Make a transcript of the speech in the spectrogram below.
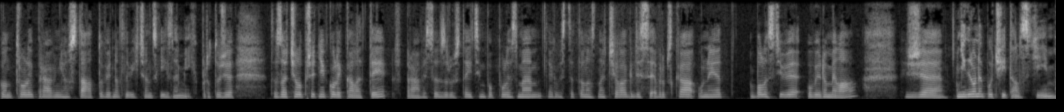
kontroly právního státu v jednotlivých členských zemích. Protože to začalo před několika lety, právě se vzrůstajícím populismem, jak byste to naznačila, kdy si Evropská unie bolestivě uvědomila, že nikdo nepočítal s tím,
